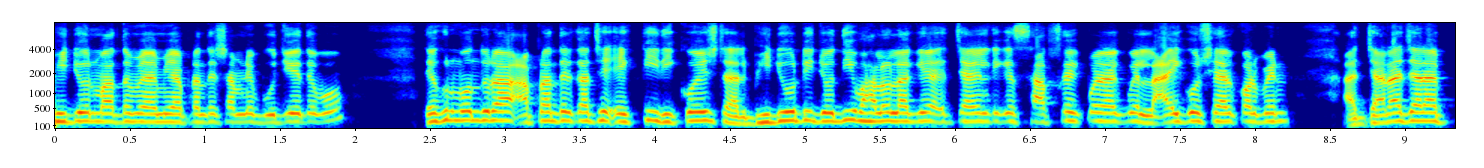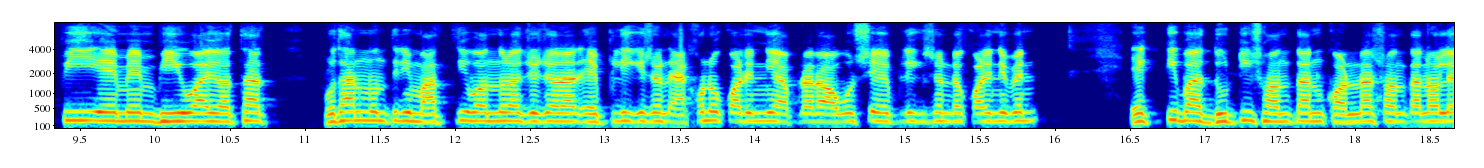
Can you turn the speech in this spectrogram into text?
ভিডিওর মাধ্যমে আমি আপনাদের সামনে বুঝিয়ে দেব। দেখুন বন্ধুরা, আপনাদের কাছে একটি রিকোয়েস্ট আর ভিডিওটি যদি ভালো লাগে, চ্যানেলটিকে সাবস্ক্রাইব করে রাখবেন লাইক ও শেয়ার করবেন। আর যারা যারা পিএমএমভিওয়াই অর্থাৎ প্রধানমন্ত্রী মাতৃবন্দনা যোজনার অ্যাপ্লিকেশন এখনও করেননি, আপনারা অবশ্যই অ্যাপ্লিকেশনটা করে নেবেন। একটি বা দুটি সন্তান, কন্যা সন্তান হলে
